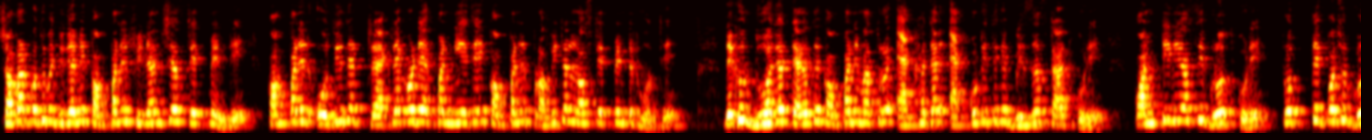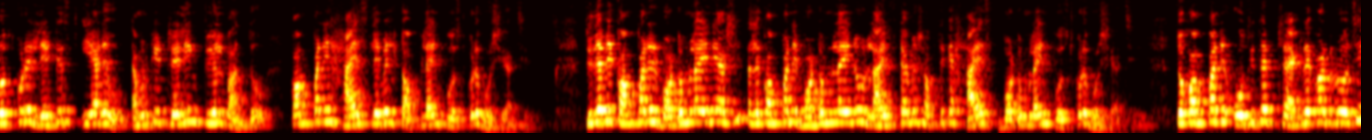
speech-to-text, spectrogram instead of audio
সবার প্রথমে যদি আমি কোম্পানির ফিনান্সিয়াল স্টেটমেন্টে কোম্পানির অতীতের ট্র্যাক রেকর্ডে একবার নিয়ে যাই কোম্পানির প্রফিট অ্যান্ড লস স্টেটমেন্টের মধ্যে দেখুন দু হাজার তেরোতে কোম্পানি মাত্র এক হাজার এক কোটি থেকে বিজনেস স্টার্ট করে কন্টিনিউয়াসলি গ্রোথ করে, প্রত্যেক বছর গ্রোথ করে লেটেস্ট ইয়ারেও এমনকি ট্রেলিং টুয়েলভ আনতো company highest level top line post করে বসে আছে। যদি আমি কোম্পানির বটম লাইনে আসি, তাহলে কোম্পানির বটম লাইনেও লাইফ টাইমে সব থেকে হাইয়েস্ট বটম লাইন পোস্ট করে বসে আছে। তো কোম্পানির অতীতের ট্র্যাক রেকর্ড রয়েছে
